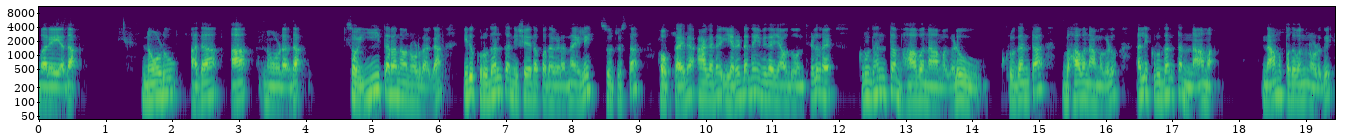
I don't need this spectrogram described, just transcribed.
ಬರೆಯದ. ನೋಡು, ಅದ, ಆ, ನೋಡದ. ಸೊ ಈ ತರ ನಾವು ನೋಡಿದಾಗ ಇದು ಕೃದಂತ ನಿಷೇಧ ಪದಗಳನ್ನ ಇಲ್ಲಿ ಸೂಚಿಸ್ತಾ ಹೋಗ್ತಾ ಇದೆ. ಹಾಗಾದ್ರೆ ಎರಡನೇ ವಿಧ ಯಾವುದು ಅಂತ ಹೇಳಿದ್ರೆ ಕೃದಂತ ಭಾವನಾಮಗಳು. ಕೃದಂತ ಭಾವನಾಮಗಳು. ಅಲ್ಲಿ ಕೃದಂತ ನಾಮ. ನಾಮಪದವನ್ನು ನೋಡಿದ್ವಿ.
